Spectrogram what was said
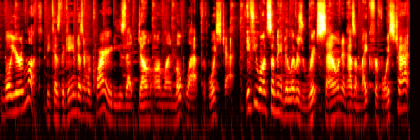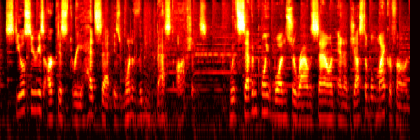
well, you're in luck, because the game doesn't require you to use that dumb online mobile app for voice chat. If you want something that delivers rich sound and has a mic for voice chat, SteelSeries Arctis 3 headset is one of the best options. With 7.1 surround sound and adjustable microphone,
